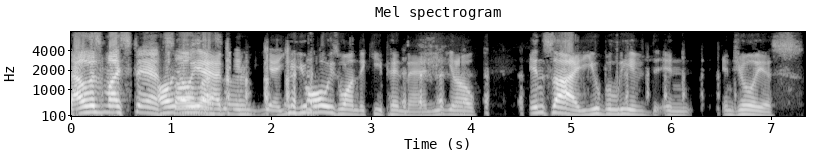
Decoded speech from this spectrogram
That was my stance. oh, oh yeah, I mean, yeah, you, you always wanted to keep him, man. You, you know, inside you believed in in Julius,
